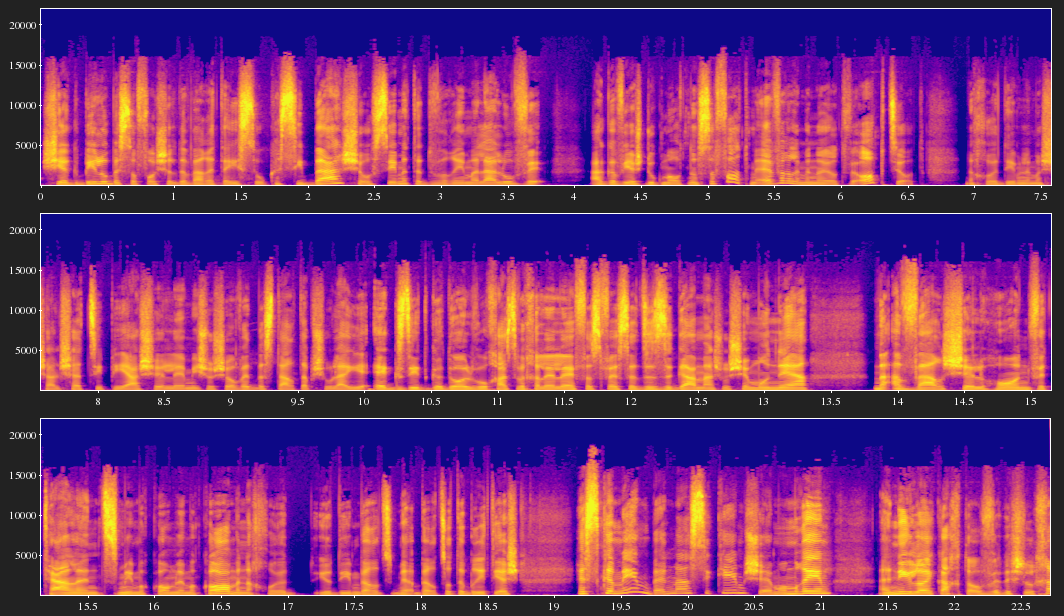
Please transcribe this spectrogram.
שיגבילו בסופו של דבר את העיסוק. הסיבה שעושים את הדברים הללו, אגב, יש דוגמאות נוספות, מעבר למניות ואופציות. אנחנו יודעים למשל שהציפייה של מישהו שעובד בסטארט-אפ שאולי יהיה אקזיט גדול והוא חס וחלילה יפספס את זה, זה גם משהו שמונע מעבר של הון ו talents ממקום למקום. אנחנו יודעים בארצ... בארצות הברית יש הסכמים בין מעסיקים שהם אומרים, אני לא אקח את העובד שלך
